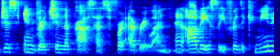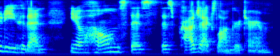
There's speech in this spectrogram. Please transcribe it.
just enrich in the process for everyone and obviously for the community who then you know homes this this project longer term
